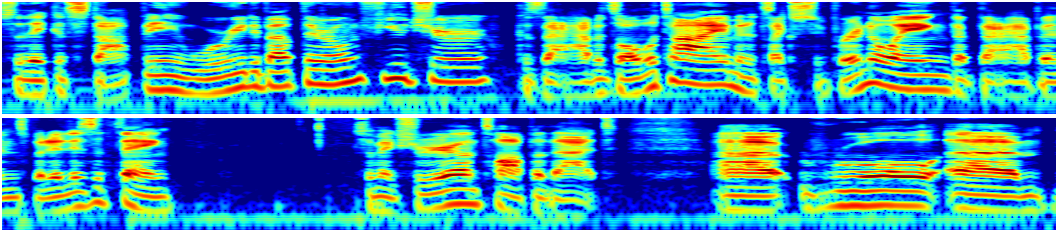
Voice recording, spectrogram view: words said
so they could stop being worried about their own future because that happens all the time and it's like super annoying that that happens, but it is a thing. So make sure you're on top of that. Uh, rule um,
